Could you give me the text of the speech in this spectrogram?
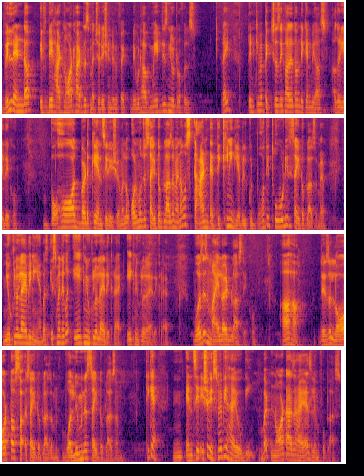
will end up, if they had not had this maturation defect, they would have made these neutrophils right तो इनकी मैं पिक्चर्स दिखा देता हूँ दे कैन बी आस्ट अगर ये देखो। बहुत बढ़ के एनसी रेशियो है मतलब ऑलमोस्ट जो साइटोप्लाज्म है ना, वो स्कैंट है, दिख ही नहीं रही है बिल्कुल, बहुत ही थोड़ी सी साइटोप्लाज्म है। न्यूक्लियोलाई भी नहीं है, बस इसमें देखो एक न्यूक्लियोलाई दिख रहा है, एक न्यूक्लियोलाई दिख रहा है। वर्स इज़ माइलॉइड ब्लास्ट देखो। आ हा there is a lot of cytoplasm voluminous cytoplasm ठीक है? एनसी रेशियो इसमें भी हाई होगी but not as high as lymphoblast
